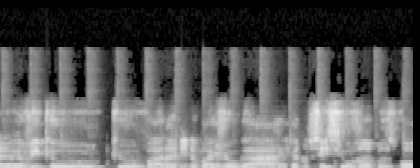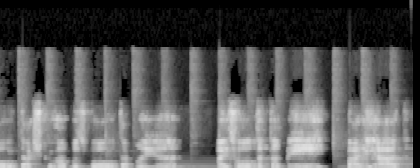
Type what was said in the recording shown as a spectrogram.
É, eu vi que o, que o Varane não vai jogar. Eu não sei se o Ramos volta. Acho que o Ramos volta amanhã, mas volta também baleado.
